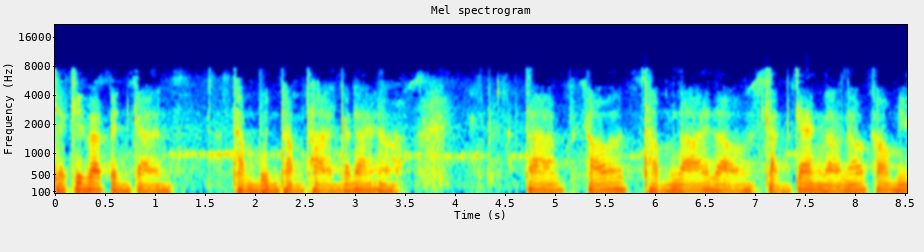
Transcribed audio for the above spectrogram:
จะคิดว่าเป็นการทำบุญทำทานก็ได้เอาถ้าเขาทำร้ายเรากันแกล้งเราแล้วเขามี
